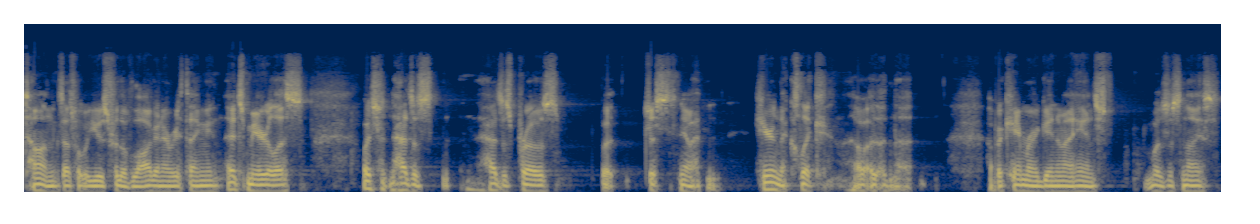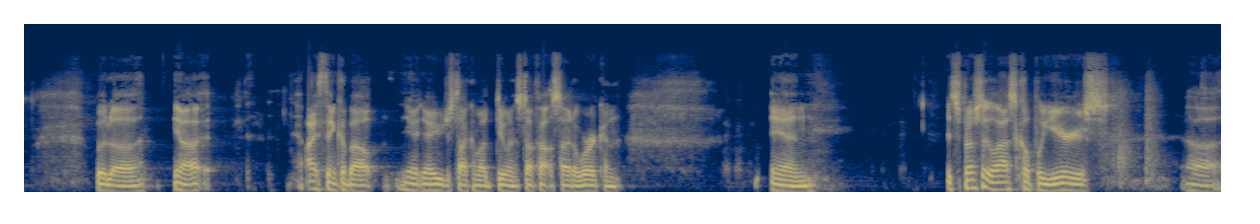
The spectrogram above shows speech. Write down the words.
ton because that's what we use for the vlog and everything. It's mirrorless, which has its has its pros, but just you know, hearing the click of a camera again in my hands was just nice. But uh, you know, I, I think about you know, you're just talking about doing stuff outside of work and and especially the last couple years, uh,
